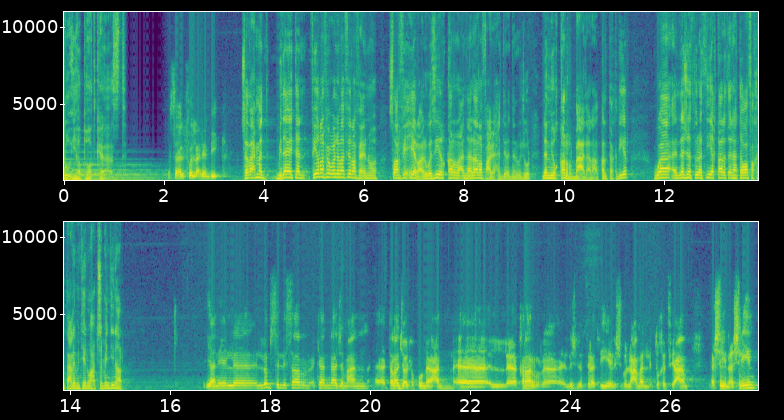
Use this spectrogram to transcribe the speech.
رؤيا بودكاست. مساء الفل أهلا بيك. أستاذ أحمد بداية في رفع ولا ما في رفع؟ إنه صار في حيرة. الوزير قرر أن لا رفع لحد الأدنى للأجور لم يقر بعد على أقل تقدير. واللجنة الثلاثية قالت أنها توافقت على 271 دينار. يعني اللبس اللي صار كان ناجم عن آه، تراجع الحكومة عن آه، القرار آه، اللجنة الثلاثية لشؤون العمل اللي اتخذ في عام 2020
